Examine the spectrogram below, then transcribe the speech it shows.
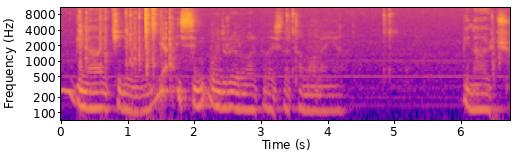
Bina 2 diyorum. Ya isim uyduruyorum arkadaşlar tamamen ya. Bina 3.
